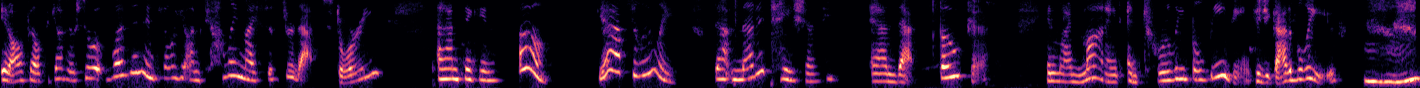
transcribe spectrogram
it all fell together. So it wasn't until you, I'm telling my sister that story, and I'm thinking, oh, yeah, absolutely. That meditation and that focus in my mind and truly believing, because you got to believe, mm-hmm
